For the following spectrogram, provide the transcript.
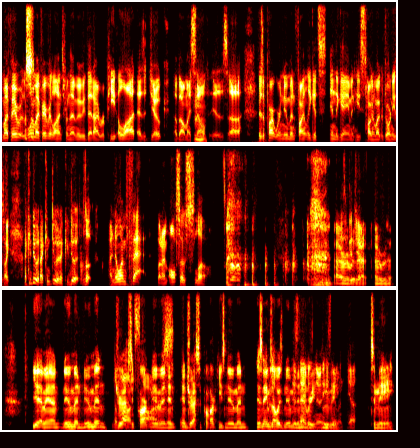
My favorite, one of my favorite lines from that movie that I repeat a lot as a joke about myself Mm-hmm. is uh, there's a part where Newman finally gets in the game and he's talking to Michael Jordan. He's like, "I can do it. I can do it. I can do it. Look, I know I'm fat, but I'm also slow." I a remember good that. I remember that. Yeah, man. Newman. Newman. The Jurassic Park Newman. In, in Jurassic Park, he's Newman. His name's always Newman His in name every is Newman. He's movie Newman. Yeah. To me.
